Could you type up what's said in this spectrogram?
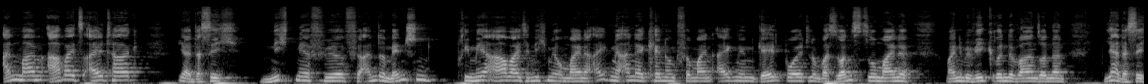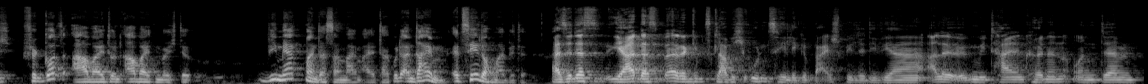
an meinem Arbeitsalltag, ja, dass ich nicht mehr für, für andere Menschen primär arbeite, nicht mehr um meine eigene Anerkennung für meinen eigenen Geldbeutel und was sonst so meine, meine Beweggründe waren, sondern ja, dass ich für Gott arbeite und arbeiten möchte. Wie merkt man das an meinem Alltag oder an deinem? Erzähl doch mal bitte. Also das, ja, das, äh, da gibt es, glaube ich, unzählige Beispiele, die wir alle irgendwie teilen können. Und ähm,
